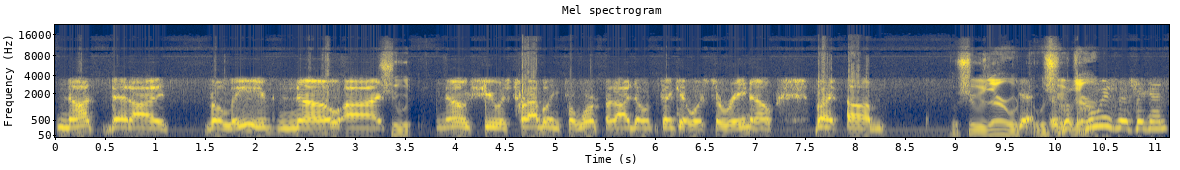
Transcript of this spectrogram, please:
not that I believe. No, uh, She would. no, she was traveling for work, but I don't think it was to Reno. But um, She was there. With, yeah, was she was there? who is this again?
